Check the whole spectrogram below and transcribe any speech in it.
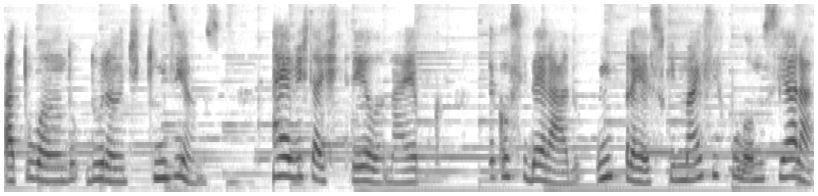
atuando durante 15 anos. A revista Estrela, na época, foi considerado o impresso que mais circulou no Ceará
